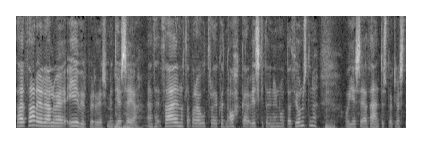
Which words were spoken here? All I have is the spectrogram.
það, þar er alveg yfirbyrðir, myndi Mhm. ég segja. En það, það er náttúrulega bara útráðið hvernig okkar viðskiptafinni notað þjónustuna Mhm. og ég segja að það endur speglast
